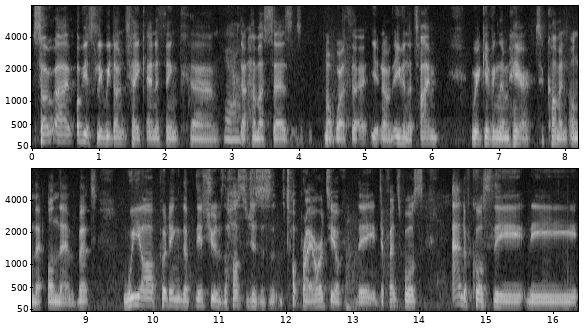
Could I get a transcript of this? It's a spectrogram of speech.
So uh, obviously, we don't take anything um, yeah. that Hamas says not worth, uh, you know, even the time we're giving them here to comment on the, on them. But we are putting the, the issue of the hostages as the top priority of the defense force, and of course the the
